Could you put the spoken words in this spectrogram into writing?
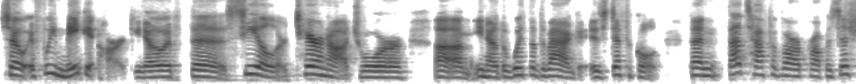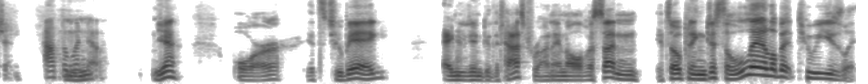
So if we make it hard, you know, if the seal or tear notch or, um, you know, the width of the bag is difficult, then that's half of our proposition out the Mhm. window. Yeah. Or it's too big and you didn't do the test run, and all of a sudden it's opening just a little bit too easily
